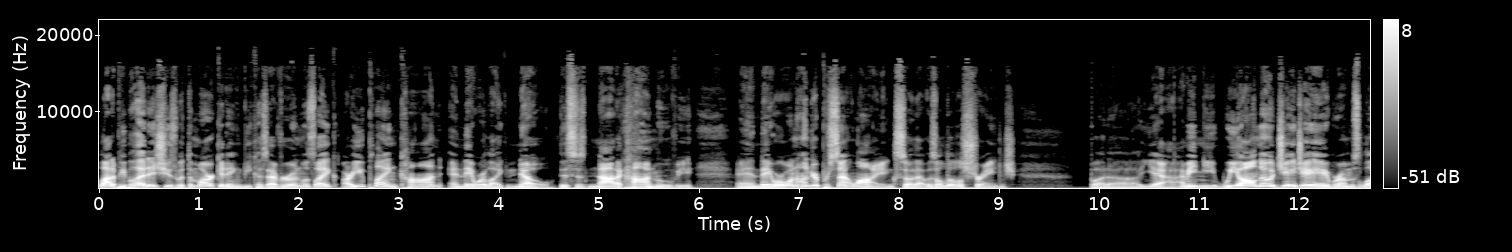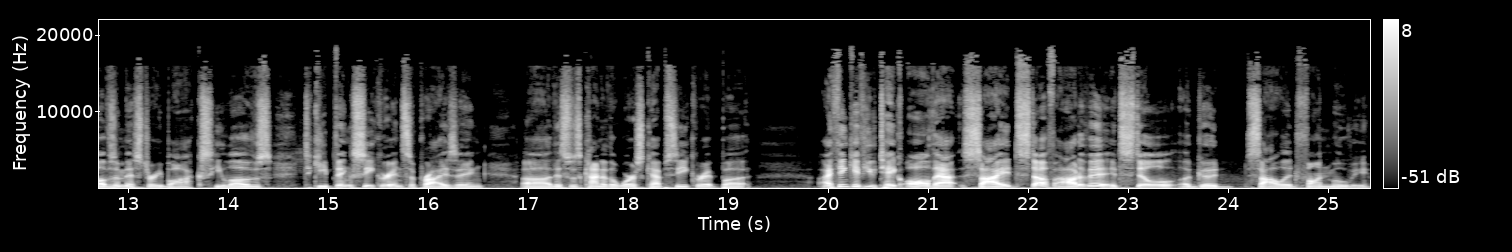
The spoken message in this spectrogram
lot of people had issues with the marketing because everyone was like, "Are you playing Khan?" And they were like, "No, this is not a Khan movie," and they were 100% lying. So that was a little strange. But uh, yeah, I mean, we all know J.J. Abrams loves a mystery box. He loves to keep things secret and surprising. Uh, this was kind of the worst kept secret, but I think if you take all that side stuff out of it, it's still a good, solid, fun movie.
